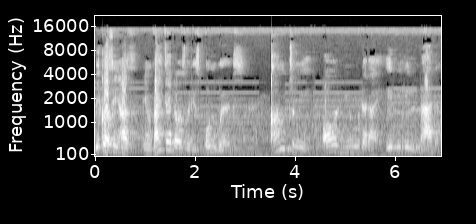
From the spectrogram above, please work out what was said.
Because he has invited us with his own words. Come to me, all you that are heavily laden,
